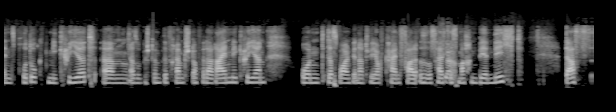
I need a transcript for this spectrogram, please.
ins Produkt migriert, ähm, also bestimmte Fremdstoffe da rein migrieren. Und das wollen wir natürlich auf keinen Fall. Also das heißt, Klar. das machen wir nicht das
